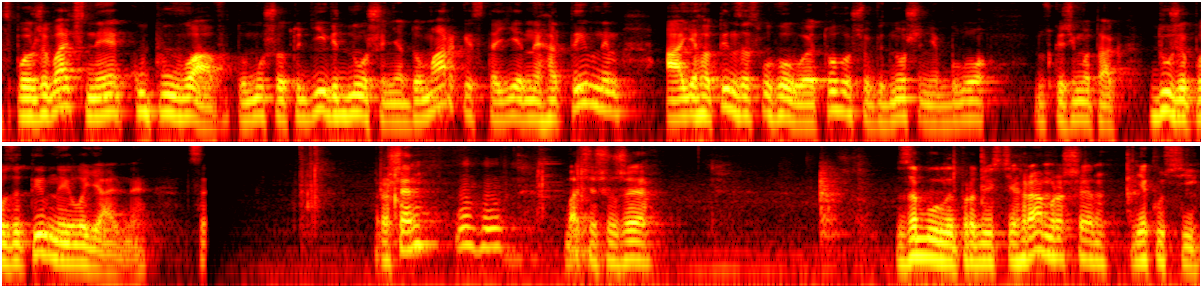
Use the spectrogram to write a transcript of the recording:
споживач не купував, тому що тоді відношення до марки стає негативним, а яготин заслуговує того, щоб відношення було, ну скажімо так, дуже позитивне і лояльне. Це Рошен? Угу. Бачиш, уже забули про 200 грам рошен, як усі,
